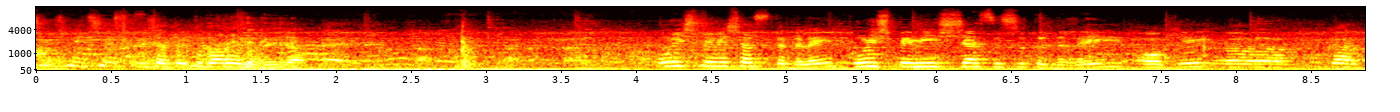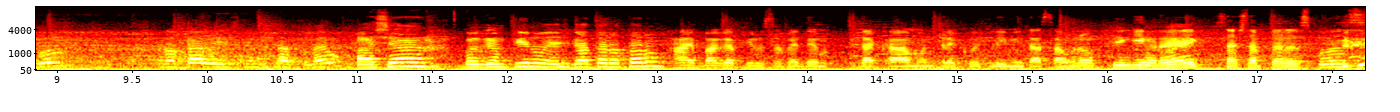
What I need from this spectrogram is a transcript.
5500 și a trecut doar unul deja. 11.600 de lei 11.600 de lei Ok, uh, cu cardul Rotarul este invitatul meu Așa, băgăm pinul, ești gata rotarul? Hai, bagă pirul să vedem dacă am întrecut limita sau nu. Incorrect. Se așteaptă răspuns.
